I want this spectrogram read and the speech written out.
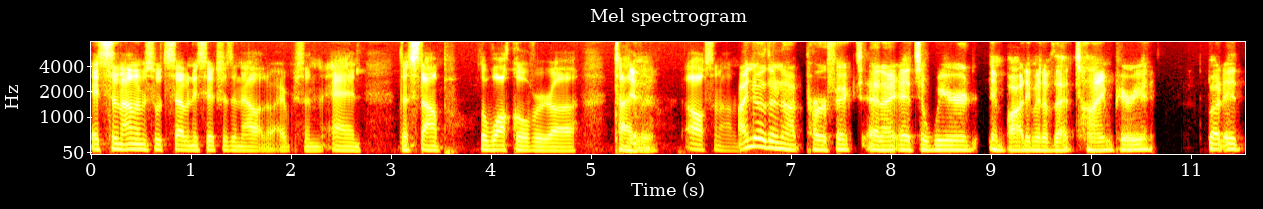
it's synonymous with 76ers and Allen Iverson and the stomp, the walkover uh Tyler. Yeah. All synonymous. I know they're not perfect and I, it's a weird embodiment of that time period, but it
